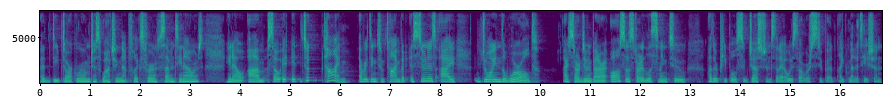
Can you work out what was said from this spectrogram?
a deep, dark room just watching Netflix for 17 hours, you know. Um, so it, it took time. Everything took time. But as soon as I joined the world, I started doing better. I also started listening to other people's suggestions that I always thought were stupid, like meditation.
